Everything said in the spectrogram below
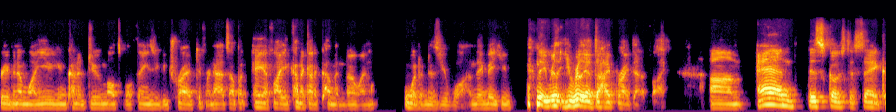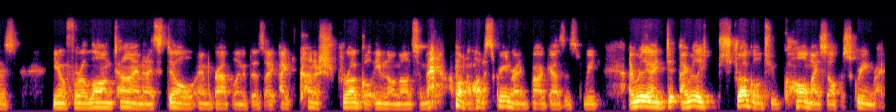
or even NYU, you can kind of do multiple things. You can try different hats out, but AFI, you kind of got to come in knowing what it is you want. And they make you, they really, you really have to hyper identify. Um, and this goes to say, because you know, for a long time, and I still am grappling with this. I, I kind of struggle, even though I'm on some, I'm on a lot of screenwriting podcasts this week. I really, I did, I really struggled to call myself a screenwriter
